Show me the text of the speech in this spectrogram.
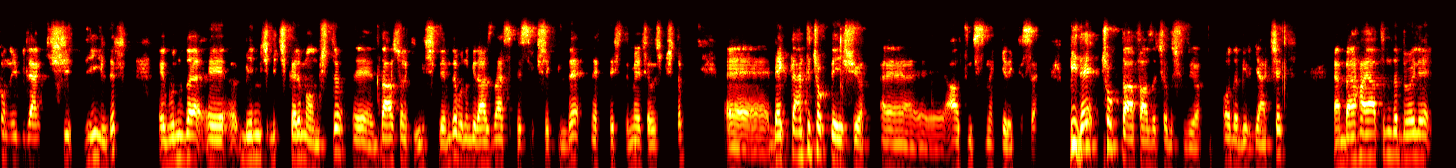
konuyu bilen kişi değildir. E, bunu da e, benim için bir çıkarım olmuştu. E, daha sonraki ilişkilerimde bunu biraz daha spesifik şekilde netleştirmeye çalışmıştım. E, beklenti çok değişiyor e, altın çizmek gerekirse. Bir de çok daha fazla çalışılıyor. O da bir gerçek. Yani ben hayatımda böyle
